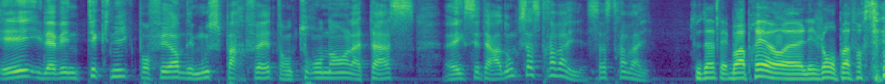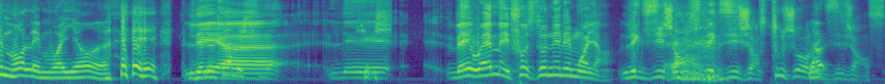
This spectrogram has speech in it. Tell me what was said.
Et il avait une technique pour faire des mousses parfaites en tournant la tasse, euh, etc. Donc ça se travaille, ça se travaille. Tout à fait. Bon après, euh, les gens n'ont pas forcément les moyens. Euh, les, les, mais ouais, mais il faut se donner les moyens. L'exigence, l'exigence, toujours l'exigence.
